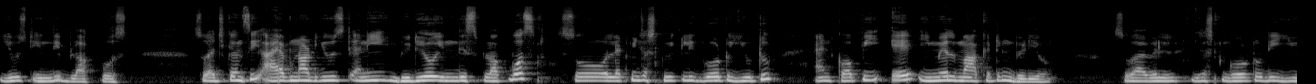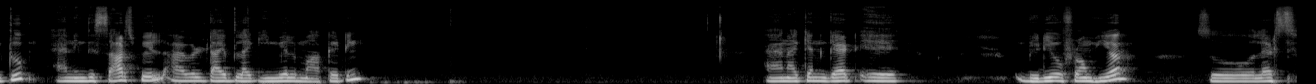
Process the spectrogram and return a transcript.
used in the blog post. So as you can see i have not used any video in this blog post. So let me just quickly go to youtube and copy a email marketing video. So i will just go to the youtube and in the search field i will type like email marketing. And i can get a video from here. So let's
